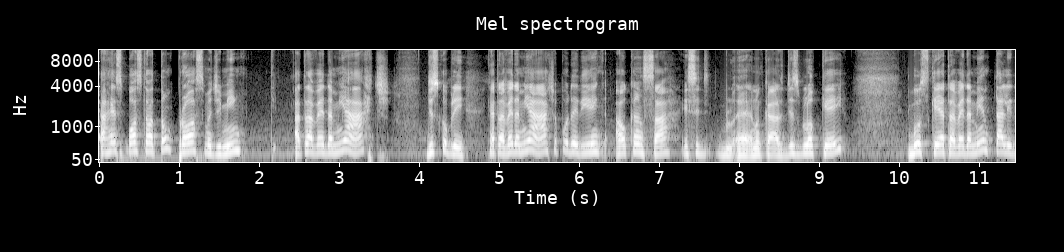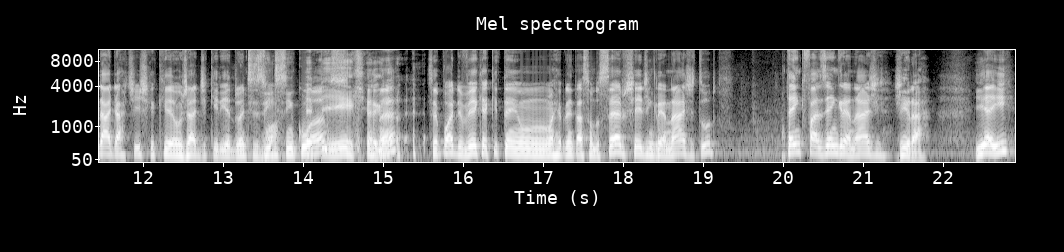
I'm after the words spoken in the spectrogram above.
a resposta estava tão próxima de mim através da minha arte. Descobri que através da minha arte eu poderia alcançar esse, é, no caso, desbloqueio. Busquei através da mentalidade artística que eu já adquiria durante esses 25 oh, anos. Né? Você pode ver que aqui tem uma representação do cérebro, cheio de engrenagem e tudo. Tem que fazer a engrenagem girar. E aí,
